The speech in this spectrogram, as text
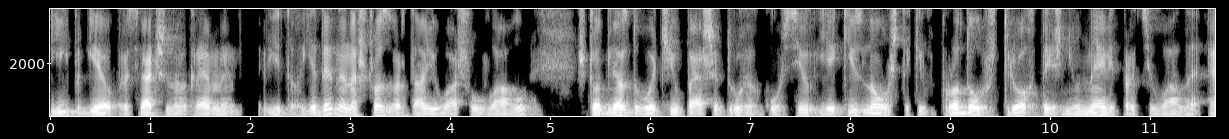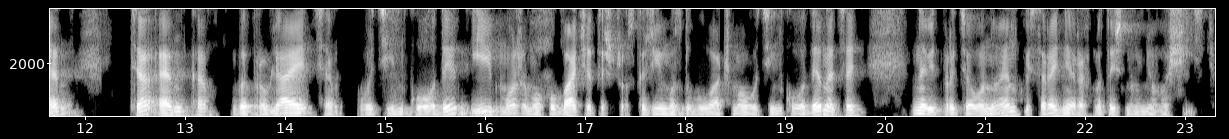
їй є присвячено окреме відео. Єдине, на що звертаю вашу увагу, що для здобувачів перших других курсів, які знову ж таки впродовж трьох тижнів не відпрацювали N, Ця n виправляється в оцінку 1, і можемо побачити, що, скажімо, здобувач мав оцінку 11, невідпрацьовану n і середня арифметична у нього 6.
